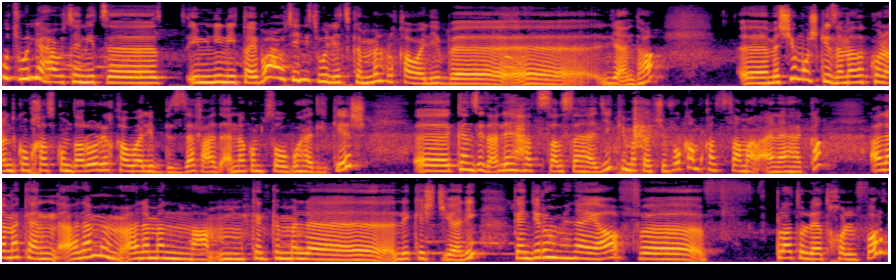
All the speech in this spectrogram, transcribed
وتولي عاوتاني منين يطيبوا عاوتاني تولي تكمل بالقوالب آه, آه، اللي عندها. آه، ماشي مشكل. زعما تكون عندكم خاصكم ضروري القوالب بزاف عاد انكم تصوبوا هاد الكيش. آه كنزيد عليه هاد الصلصة هادي. كما كتشوفوا كنبقى نستمر أنا هكا. على ما كان على ما على ما كنكمل آه لي كيش ديالي. كنديرهم هنايا في بلاطو اللي يدخل الفرن.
